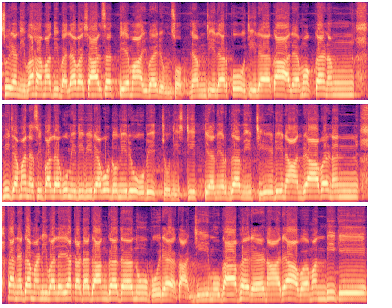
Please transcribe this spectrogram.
സുരനിവഹമതി ബലവശാൽ സത്യമായി വരും. സ്വപ്നം ചിലർക്കു ചില കാലമൊക്കണം. നിജ മനസി പലവും ഇതി വിരവൊടു നിരൂപിച്ചു. നിശ്ചിത്യ നിർഗമിച്ചിടിനാൻ രാവണൻ. കനകമണി വലയ കടകാംഗത നൂപുര കാഞ്ചി മുഖാഭരണാരാവമന്തികേ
